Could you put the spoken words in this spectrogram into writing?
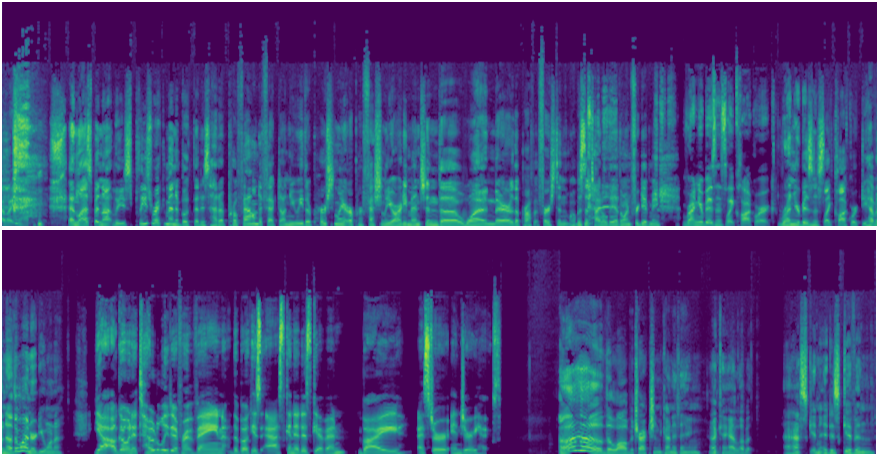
Oh, I like that. and last but not least, please recommend a book that has had a profound effect on you, either personally or professionally. You already mentioned the one there, The Profit First. And what was the title the other one? Forgive me. Run Your Business Like Clockwork. Run Your Business Like Clockwork. Do you have another one or do you want to? Yeah, I'll go in a totally different vein. The book is Ask and It Is Given by Esther and Jerry Hicks. Oh, the law of attraction kind of thing. Okay, I love it. Ask and it is given.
